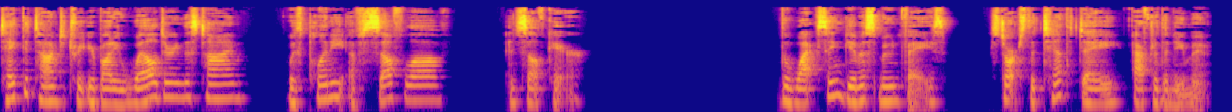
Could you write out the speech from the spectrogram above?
Take the time to treat your body well during this time with plenty of self-love and self-care. The waxing gibbous moon phase starts the 10th day after the new moon,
